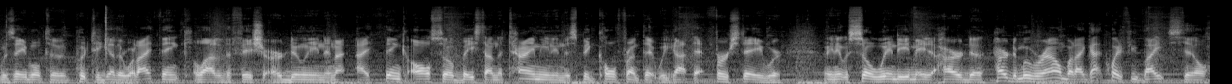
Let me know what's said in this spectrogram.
was able to put together what I think a lot of the fish are doing. And I, I, think also based on the timing in this big cold front that we got that first day where, I mean, it was so windy, it made it hard to, hard to move around, but I got quite a few bites still.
